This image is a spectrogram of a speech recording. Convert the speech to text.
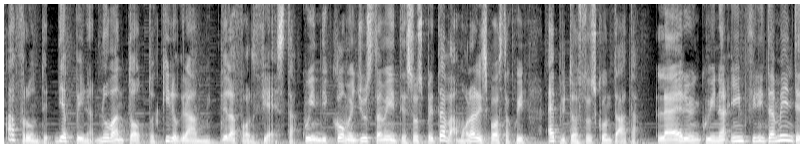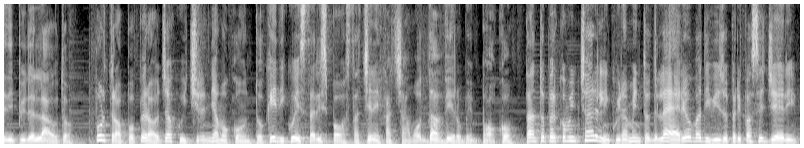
a fronte di appena 98 kg della Ford Fiesta. Quindi, come giustamente sospettavamo, la risposta qui è piuttosto scontata. L'aereo inquina infinitamente di più dell'auto. Purtroppo però già qui ci rendiamo conto che di questa risposta ce ne facciamo davvero ben poco. Tanto per cominciare l'inquinamento dell'aereo va diviso per i passeggeri.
